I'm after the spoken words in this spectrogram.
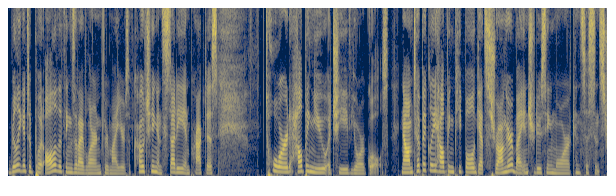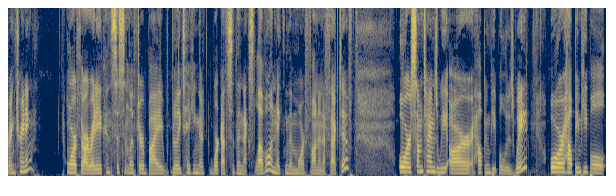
really get to put all of the things that I've learned through my years of coaching and study and practice toward helping you achieve your goals. Now, I'm typically helping people get stronger by introducing more consistent strength training. Or if they're already a consistent lifter, by really taking their workouts to the next level and making them more fun and effective. Or sometimes we are helping people lose weight or helping people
